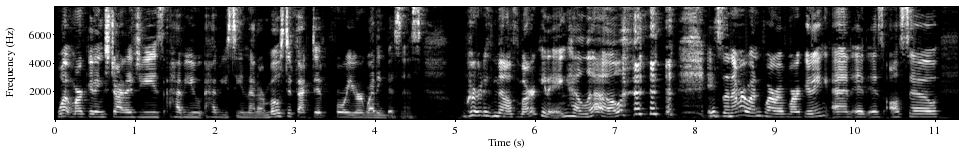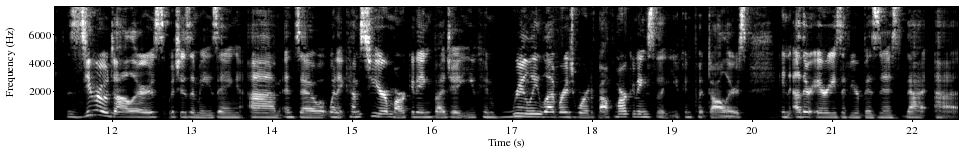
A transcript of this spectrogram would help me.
What marketing strategies have you have you seen that are most effective for your wedding business? Word of mouth marketing. Hello. it's the number one form of marketing, and it is also zero dollars, which is amazing. Um, and so when it comes to your marketing budget, you can really leverage word of mouth marketing so that you can put dollars in other areas of your business that uh,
